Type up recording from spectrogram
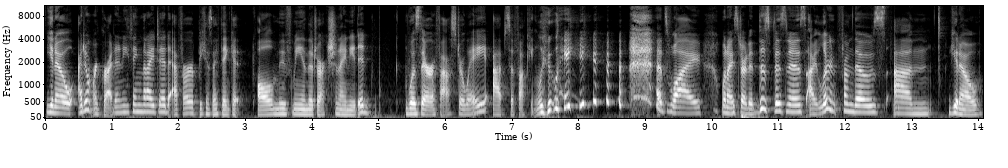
you know, I don't regret anything that I did ever because I think it all moved me in the direction I needed. Was there a faster way? Absolutely. That's why when I started this business, I learned from those, um, you know,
